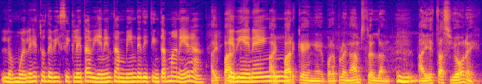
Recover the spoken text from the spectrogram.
los muebles estos de bicicleta vienen también de distintas maneras. Hay, que vienen... hay parques, en, por ejemplo en Ámsterdam, hay estaciones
